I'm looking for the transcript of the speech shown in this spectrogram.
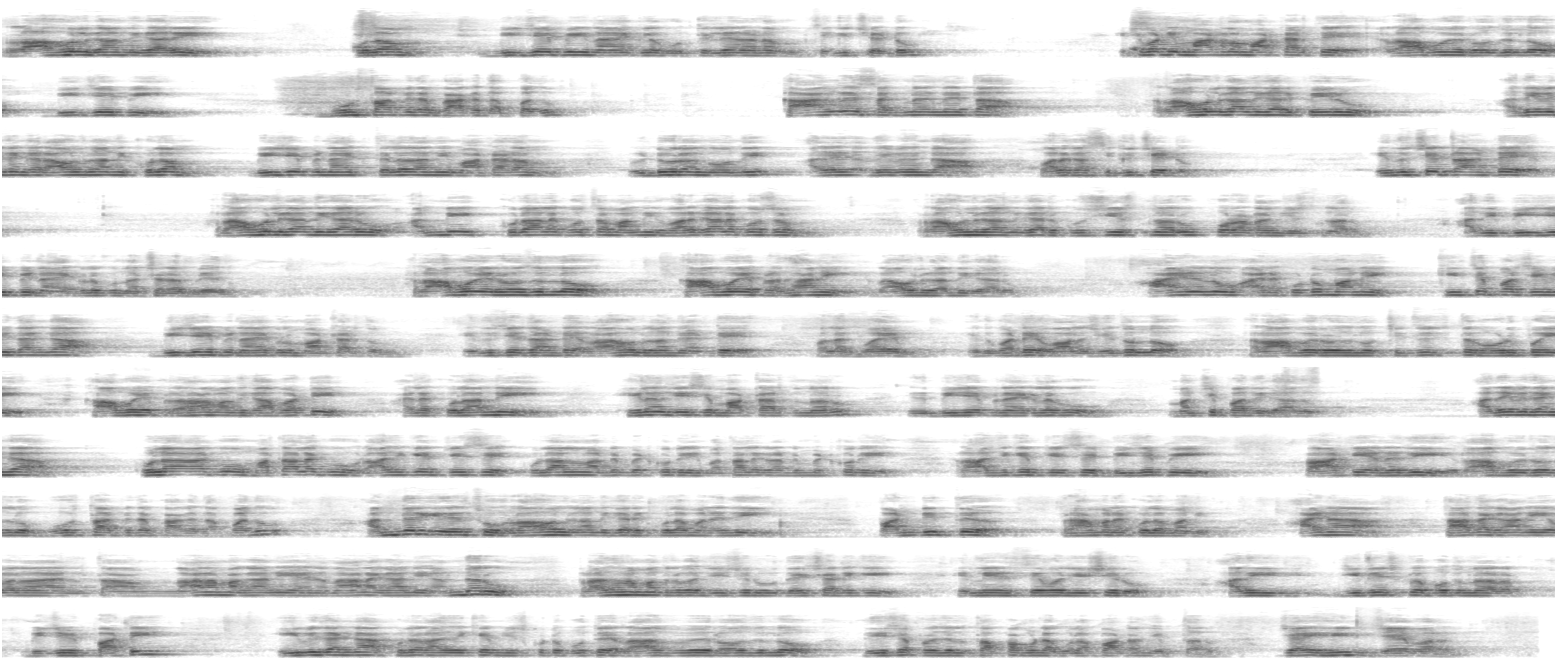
రాహుల్ గాంధీ గారి కులం బీజేపీ నాయకులకు తెలియనడం సిగ్గుచేటు. ఇటువంటి మాటలు మాట్లాడితే రాబోయే రోజుల్లో బీజేపీ భూస్థాపితం కాక తప్పదు. కాంగ్రెస్ అగ్రనేత రాహుల్ గాంధీ గారి పేరు అదేవిధంగా రాహుల్ గాంధీ కులం బీజేపీ నాయకు తెలియదని మాట్లాడడం విడ్డూరంగా ఉంది. అదే అదేవిధంగా వాళ్ళకి సిగ్గుచేటు. ఎందుచేత అంటే రాహుల్ గాంధీ గారు అన్ని కులాల కోసం అన్ని వర్గాల కోసం రాహుల్ గాంధీ గారు కృషి చేస్తున్నారు పోరాటం చేస్తున్నారు. అది బీజేపీ నాయకులకు నచ్చడం లేదు. రాబోయే రోజుల్లో కాబోయే ప్రధాని రాహుల్ గాంధీ గారు ఆయనను ఆయన కుటుంబాన్ని కించపరిచే విధంగా బీజేపీ నాయకులు మాట్లాడుతున్నారు. ఎందుచేత అంటే రాహుల్ గాంధీ అంటే వాళ్ళకి భయం. ఎందుకంటే వాళ్ళ చేతుల్లో రాబోయే రోజుల్లో చిత్ర చిత్రంగా ఓడిపోయి కాబోయే ప్రధానమంత్రి కాబట్టి ఆయన కులాన్ని హీనం చేసి మాట్లాడుతున్నారు. ఇది బీజేపీ నాయకులకు మంచి పది కాదు. అదేవిధంగా కులాలకు మతాలకు రాజకీయం చేసే కులాలను అడ్డం పెట్టుకొని మతాలకు అడ్డం పెట్టుకొని రాజకీయం చేసే బీజేపీ పార్టీ అనేది రాబోయే రోజుల్లో భూస్థాపితం కాక తప్పదు. అందరికీ తెలుసు రాహుల్ గాంధీ గారి కులం అనేది పండిత్ బ్రాహ్మణ కులం అని. ఆయన తాత కానీ వాళ్ళ నానమ్మ కానీ ఆయన నాన్న కానీ అందరూ ప్రధానమంత్రులుగా చేసిరు దేశానికి ఎన్ని సేవ చేసిరు అది జీర్ణించుకోలేకపోతున్నారు బీజేపీ పార్టీ. ఈ విధంగా కుల రాజకీయం చేసుకుంటూ పోతే రాబోయే రోజుల్లో దేశ ప్రజలు తప్పకుండా గుణపాఠం చెప్తారు. జై హింద్ జై భారత్.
